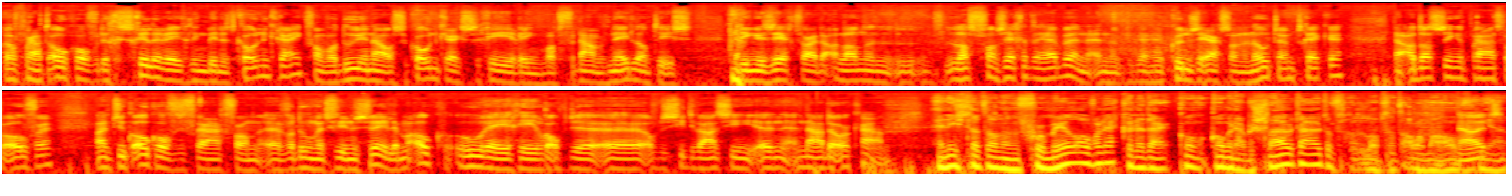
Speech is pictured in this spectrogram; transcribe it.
We praten ook over de geschillenregeling binnen het Koninkrijk. Van wat doe je nou als de Koninkrijksregering, wat voornamelijk Nederland is... Dingen zegt waar de landen last van zeggen te hebben... en, en kunnen ze ergens aan de noodtuin trekken. Nou, al dat soort dingen praten we over. Maar natuurlijk ook over de vraag van wat doen we met Venezuela... maar ook hoe reageren we op de, op de situatie na de orkaan. En is dat dan een formeel overleg? Kunnen daar, komen daar besluiten uit? Of loopt dat allemaal? Nou, het,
